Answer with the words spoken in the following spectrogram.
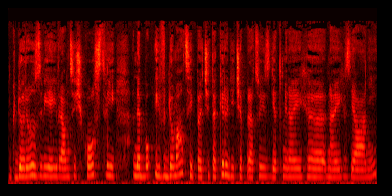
kdo rozvíjejí v rámci školství nebo i v domácí péči, taky rodiče pracují s dětmi na jejich, eh, na jejich vzdělání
